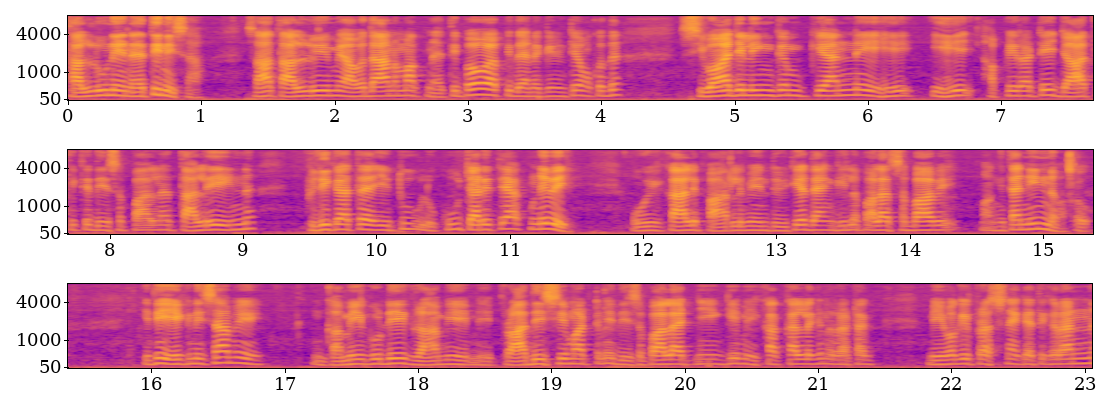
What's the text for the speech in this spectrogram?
තල්ලුනේ නැති නිසා. සහ තල්ලුවීමේ අවධානමක් නැති බව අපි දැනගෙනටිය මොකද සිවාජලිංගම් කියන්නේ එහි එහි අපේ රටේ ජාතික දේශපාලන තලයේ ඉන්න පිළිගත යුතු ලොකු චරිතයක් නෙවෙයි. ඔය කාලේ පාර්ලිමේන්තු විටිය දැන් ගිහලා පළාත් සභාවේ මං හිතන්නේ ඉන්නවා. ඉතින් ඒක නිසා මේ ගමේ ගොඩේ ග්‍රාමයේ මේ ප්‍රාදේශීය මට්ටමේ දේශපාලඥයෙක්ගේ මේ එකක් අල්ලගෙන රටක් මේ වගේ ප්‍රශ්නයක් ඇති කරන්න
